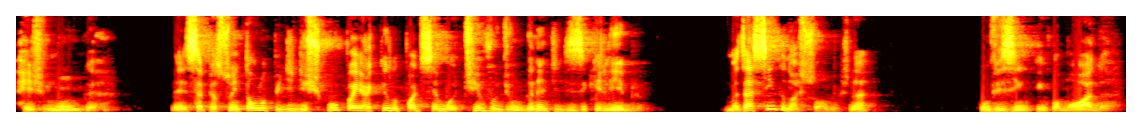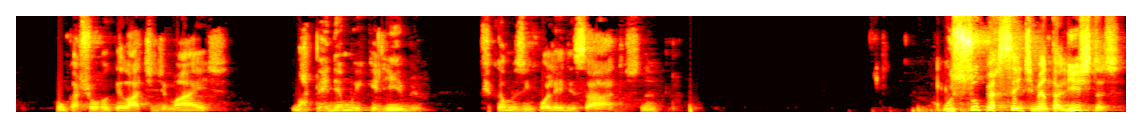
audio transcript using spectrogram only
resmunga. Né? Se a pessoa então não pedir desculpa, e aquilo pode ser motivo de um grande desequilíbrio. Mas é assim que nós somos, né? O vizinho que incomoda, com um cachorro que late demais, nós perdemos o equilíbrio, ficamos encolerizados. Né? Os supersentimentalistas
